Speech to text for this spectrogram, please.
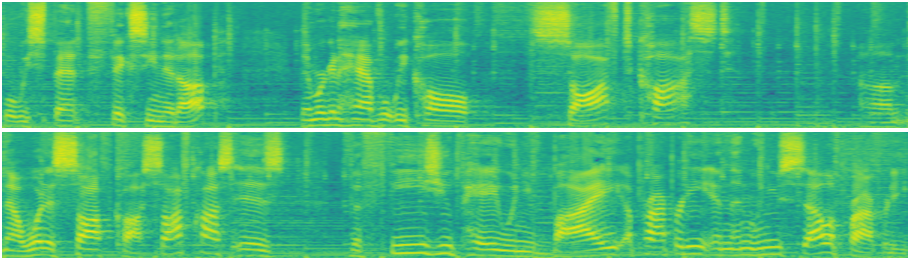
what we spent fixing it up. Then we're going to have what we call soft cost. Um, now, what is soft cost? Soft cost is the fees you pay when you buy a property and then when you sell a property.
